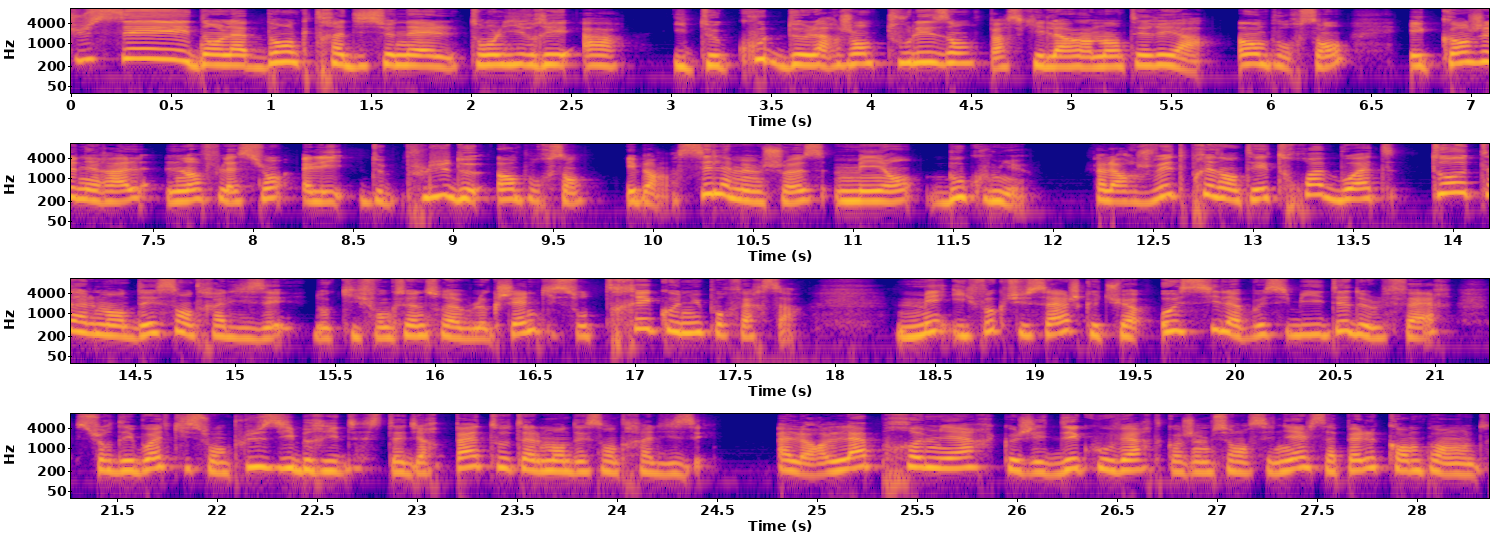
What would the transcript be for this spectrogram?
Tu sais, dans la banque traditionnelle, ton livret A, il te coûte de l'argent tous les ans parce qu'il a un intérêt à 1% et qu'en général, l'inflation, elle est de plus de 1%. Eh ben, c'est la même chose, mais en beaucoup mieux. Alors, je vais te présenter trois boîtes totalement décentralisées, donc qui fonctionnent sur la blockchain, qui sont très connues pour faire ça. Mais il faut que tu saches que tu as aussi la possibilité de le faire sur des boîtes qui sont plus hybrides, c'est-à-dire pas totalement décentralisées. Alors, la première que j'ai découverte quand je me suis renseignée, elle s'appelle Compound.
